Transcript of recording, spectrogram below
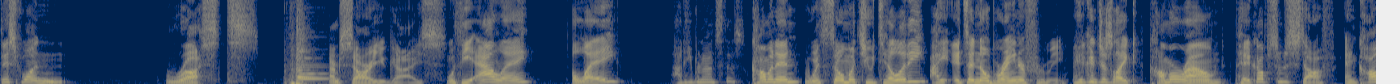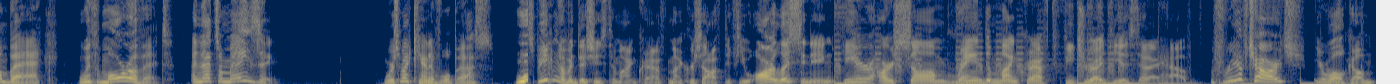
this one rusts. I'm sorry, you guys. With the Allay, Allay, how do you pronounce this? Coming in with so much utility, I, it's a no-brainer for me. He can just like come around, pick up some stuff, and come back with more of it. And that's amazing. Where's my can of whoop ass? Speaking of additions to Minecraft, Microsoft, if you are listening, here are some random Minecraft feature ideas that I have. Free of charge, you're welcome.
